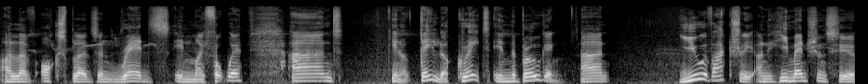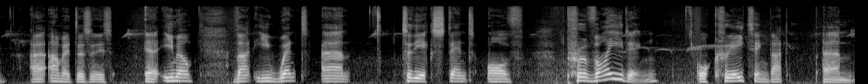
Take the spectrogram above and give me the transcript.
I love oxbloods and reds in my footwear. And, you know, they look great in the broguing. And you have actually, and he mentions here, uh, Ahmed does in his uh, email, that he went um, to the extent of providing or creating that um,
